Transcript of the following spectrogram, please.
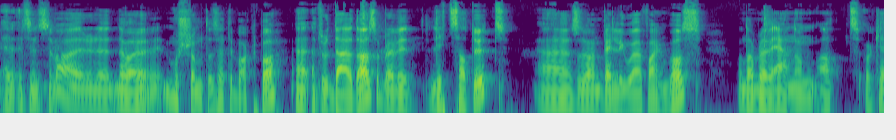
Jeg, jeg synes det var, det var jo morsomt å se tilbake på. Jeg, jeg tror der og da så ble vi litt satt ut, Uh, så det var en veldig god erfaring på oss. Og da ble vi enige om at ok,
